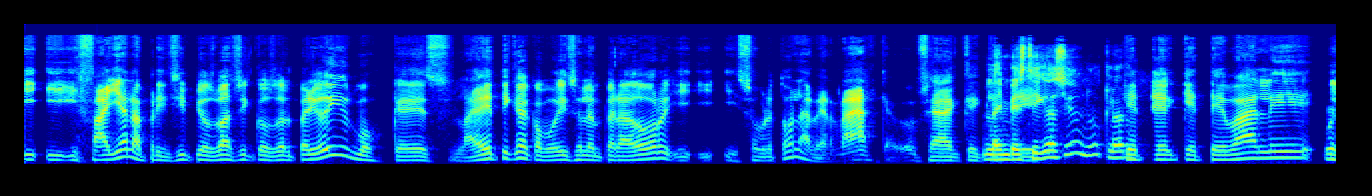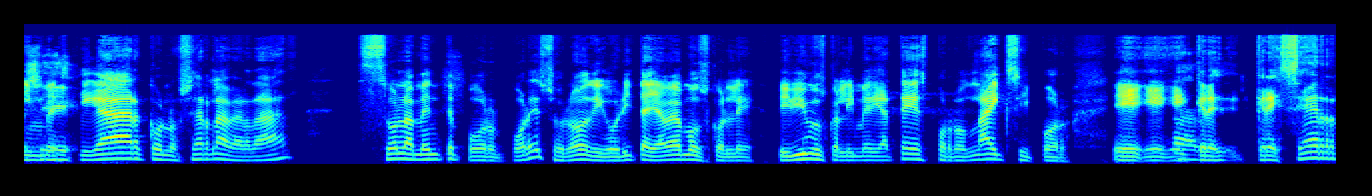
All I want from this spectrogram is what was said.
Y, y- y fallan a principios básicos del periodismo, que es la ética, como dice el emperador, y, y- y sobre todo la verdad. O sea, que, que La te- investigación, ¿no? Claro. que te, que te vale Pues sí. investigar, conocer la verdad, solamente por, por eso, ¿no? Digo, ahorita ya vemos, con le, vivimos con la inmediatez, por los likes y por eh, eh, eh, Claro. cre- crecer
